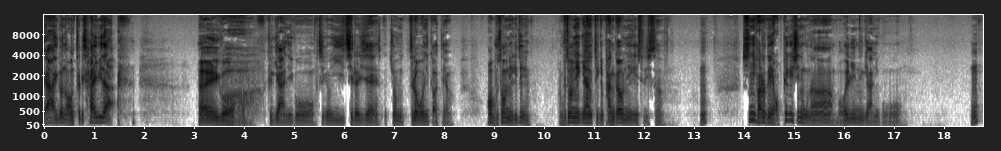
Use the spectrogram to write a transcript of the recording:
야, 이건 엉터리 사입이다. 아이고, 그게 아니고, 지금 이 이치를 이제 좀 들어보니까 어때요? 어, 무서운 얘기지? 무서운 얘기 아니고 되게 반가운 얘기일 수도 있어. 응? 신이 바로 내 옆에 계시는구나. 멀리 있는 게 아니고. 응?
